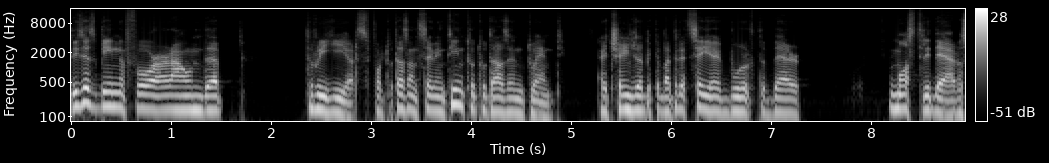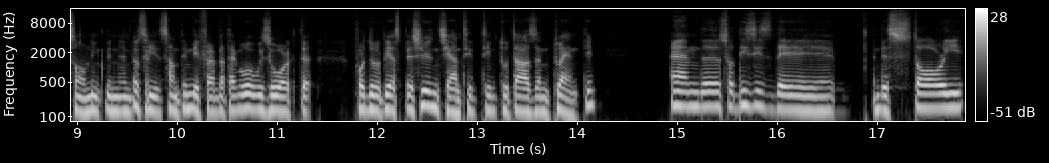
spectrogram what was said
This has been for around uh, three years, for 2017 to 2020. I changed a bit, but let's say I worked there, mostly there. So on LinkedIn, you Okay. see something different, but I've always worked for the European Space Agency until, until 2020. And uh, so this is the the story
